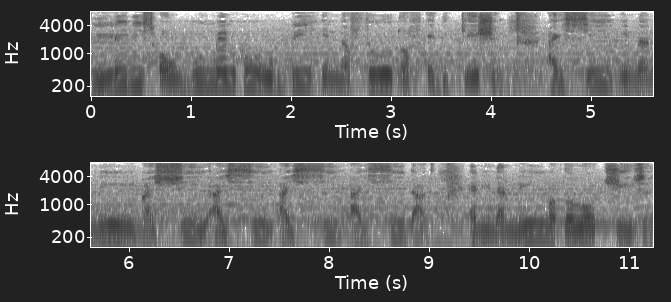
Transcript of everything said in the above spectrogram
ladies or women who will be in the field of education. I see in the name, I see, I see, I see, I see that. And in the name of the Lord Jesus,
